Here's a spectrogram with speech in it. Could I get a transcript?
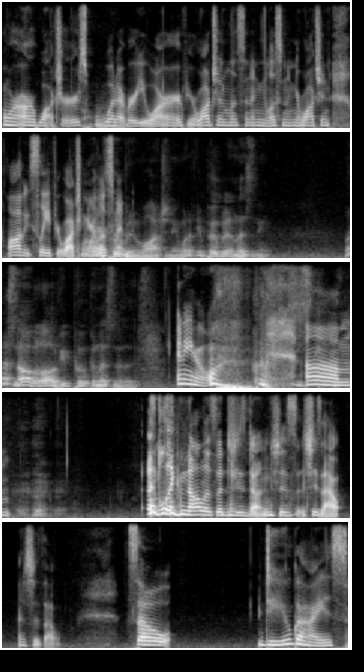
or our watchers, whatever you are. If you're watching, listening, you're listening, you're watching. Well, obviously, if you're watching, you're Or listening. pooping and watching it. What if you're pooping and listening? Let us know below if you poop and listen to this. Anywho, um, like Nala said, she's done. She's she's out. She's out. So, do you guys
